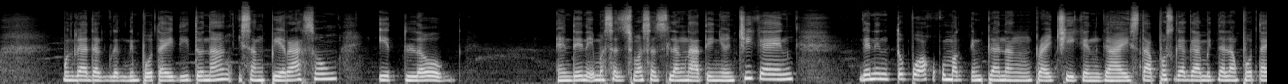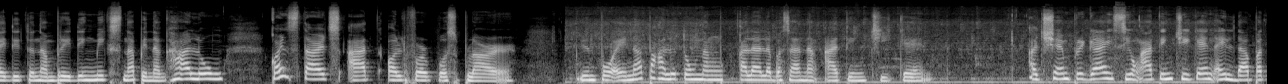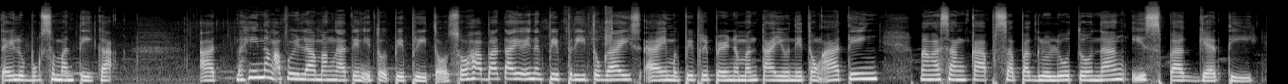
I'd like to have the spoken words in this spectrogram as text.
Magladagdag din po tayo dito ng isang pirasong itlog. And then, i-massage-massage lang natin yung chicken. Ganito po ako kung magtimpla ng fried chicken guys. Tapos gagamit na lang po tayo dito ng breading mix na pinaghalong cornstarch at all-purpose flour. Yun po ay napakalutong ng kalalabasan ng ating chicken. At syempre guys, yung ating chicken ay dapat ay lubog sa mantika. At mahinang apoy lamang natin ito piprito. So haba tayo ay nagpiprito guys, ay magpiprepare naman tayo nitong ating mga sangkap sa pagluluto ng spaghetti.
